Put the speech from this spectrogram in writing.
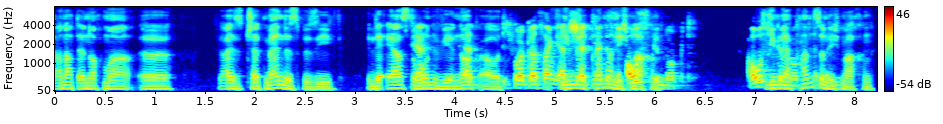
Dann hat er nochmal, äh, wie heißt es, Chad Mendes besiegt. In der ersten ja, Runde wie ein Knockout. Ich wollte gerade sagen, er hat Chad Mendes ausgenockt. ausgenockt. Viel mehr kannst du nicht machen.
